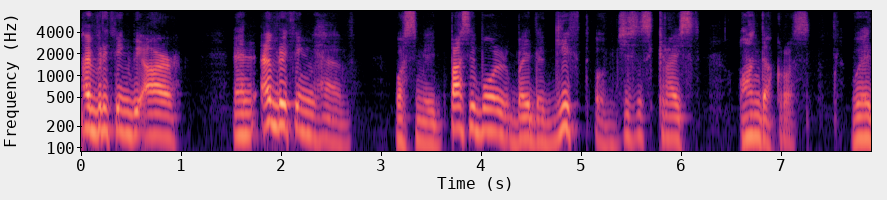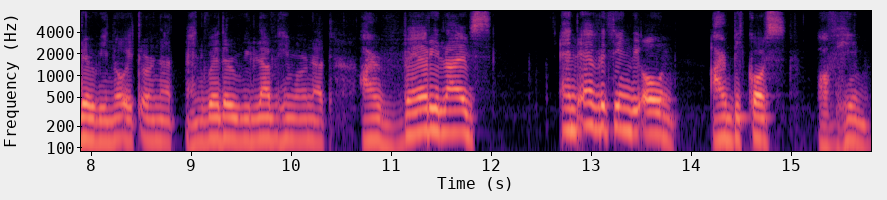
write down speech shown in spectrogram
Everything we are and everything we have was made possible by the gift of Jesus Christ on the cross. Whether we know it or not, and whether we love Him or not, our very lives and everything we own are because of Him.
